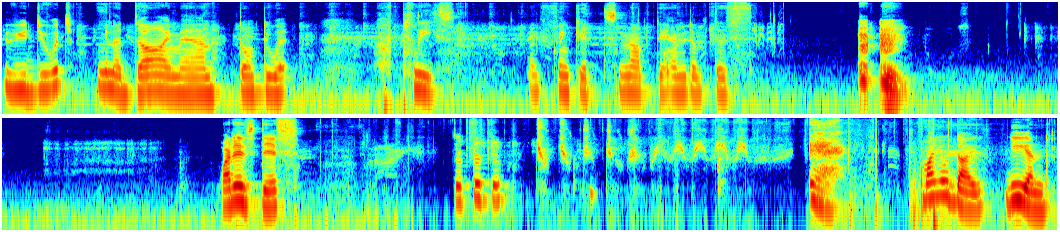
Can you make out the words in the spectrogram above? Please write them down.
If you do it, I'm gonna die, man. Don't do it. Please. I think it's not the end of this. what is this? Mario died. The end.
